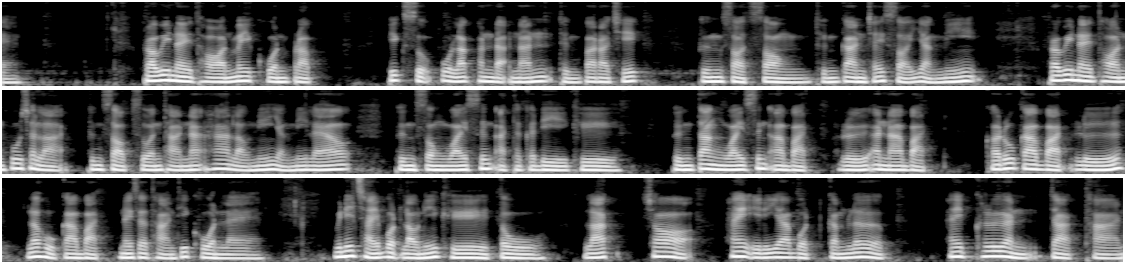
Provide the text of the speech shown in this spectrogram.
พระวินัยทรไม่ควรปรับ ภิกษุผู้รักพันดะนั้นถึงปาราชิก พึงสอดส่องถึงการใช้สอยอย่างนี้ พระวินัยทรผู้ฉลาดพึงสอบสวนฐานะห้าเหล่านี้อย่างนี้แล้ว พึงทรงไว้ซึ่งอัตถคดีคือ พึงตั้งไว้ซึ่งอาบัตหรืออนาบัตคารุกาบัตหรือ และหุกาบัตในสถานที่ควรแล วินิจฉัยบทเหล่านี้คือ ตูลัก ช่อ ให้อิริยาบถกำเริบ ให้เคลื่อนจากฐาน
